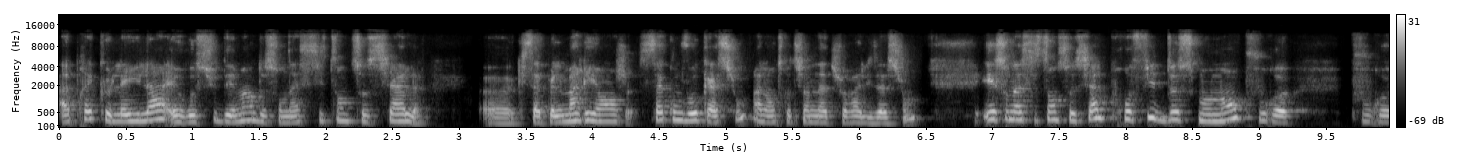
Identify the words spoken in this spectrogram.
après que Leïla ait reçu des mains de son assistante sociale euh, qui s'appelle Marie-Ange sa convocation à l'entretien de naturalisation. Et son assistante sociale profite de ce moment pour, pour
